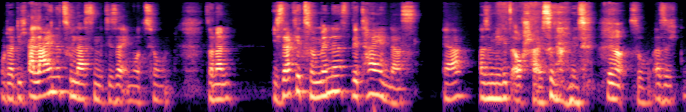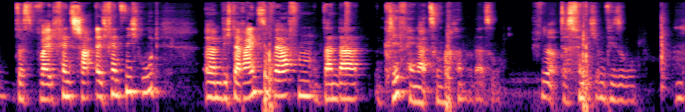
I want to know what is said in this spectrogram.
Oder dich alleine zu lassen mit dieser Emotion. Sondern ich sag dir zumindest, wir teilen das. Ja, also mir geht's auch scheiße damit. Ja. So, also ich, das, weil ich fände ich fänd's nicht gut, ähm, dich da reinzuwerfen und dann da einen Cliffhanger zu machen oder so. Ja. Das finde ich irgendwie so. Hm.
